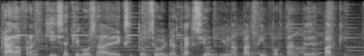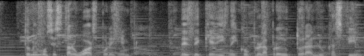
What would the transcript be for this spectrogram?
Cada franquicia que goza de éxito se vuelve atracción y una parte importante del parque. Tomemos Star Wars, por ejemplo. Desde que Disney compró la productora Lucasfilm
